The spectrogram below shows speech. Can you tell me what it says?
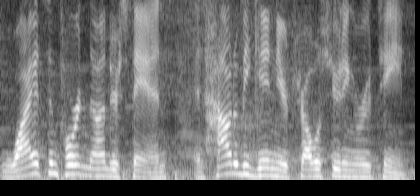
why it's important to understand, and how to begin your troubleshooting routine.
